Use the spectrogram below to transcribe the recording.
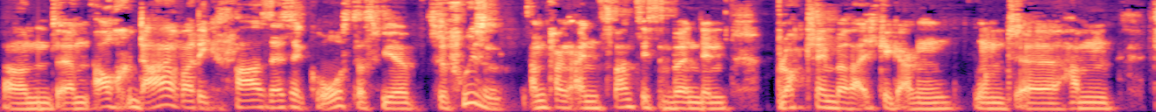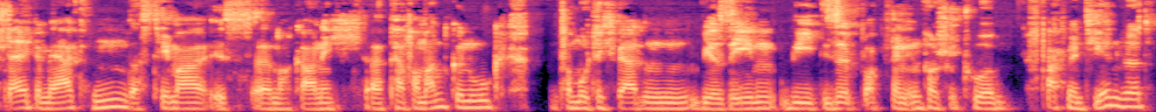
Und ähm, auch da war die Gefahr sehr, sehr groß, dass wir zu früh sind. Anfang 21 sind wir in den Blockchain-Bereich gegangen und äh, haben schnell gemerkt, hm, das Thema ist äh, noch gar nicht äh, performant genug. Vermutlich werden wir sehen, wie diese Blockchain-Infrastruktur fragmentieren wird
